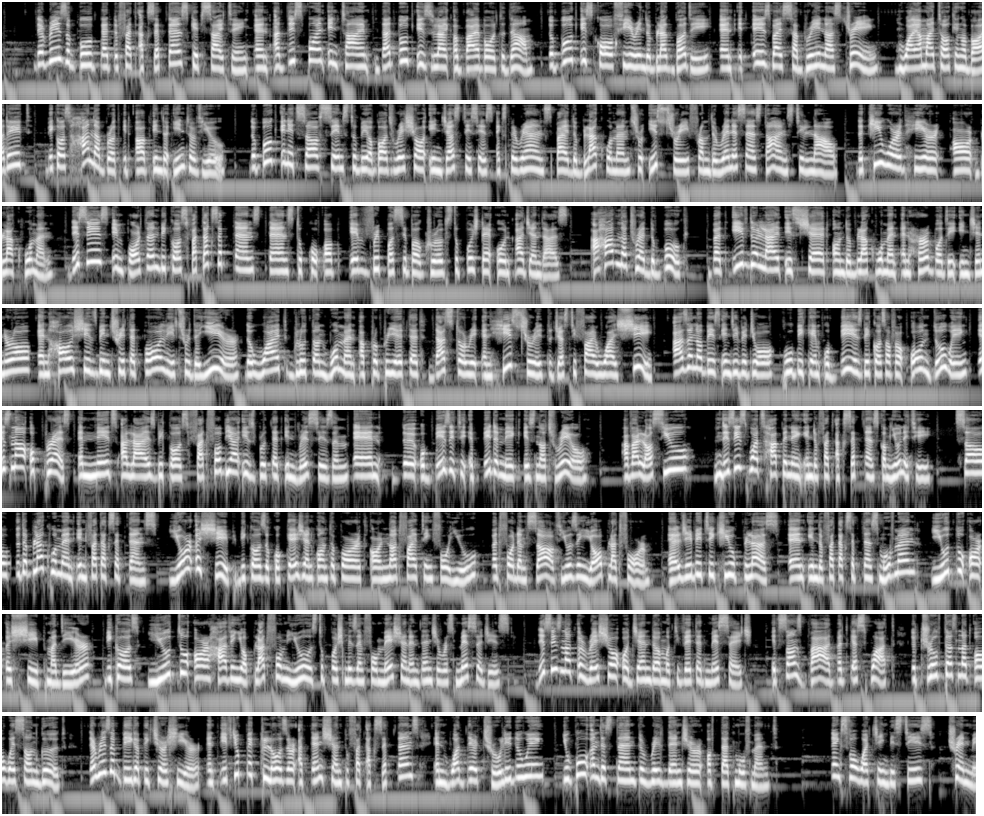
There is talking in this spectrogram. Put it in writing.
There is a book that the fat acceptance keeps citing, and at this point in time, that book is like a Bible to them. The book is called Fearing the Black Body, and it is by Sabrina String. Why am I talking about it? Because Hannah brought it up in the interview. The book in itself seems to be about racial injustices experienced by the black woman through history from the Renaissance times till now. The key word here are black women. This is important because fat acceptance tends to co-opt every possible groups to push their own agendas. I have not read the book, but if the light is shed on the black woman and her body in general and how she's been treated poorly through the year, the white glutton woman appropriated that story and history to justify why she, as an obese individual who became obese because of her own doing, is now oppressed and needs allies because fat phobia is rooted in racism and the obesity epidemic is not real. Have I lost you? This is what's happening in the fat acceptance community. So, to the black women in fat acceptance, you're a sheep because the Caucasian counterpart are not fighting for you, but for themselves using your platform. LGBTQ+, and in the fat acceptance movement, you too are a sheep, my dear, because you too are having your platform used to push misinformation and dangerous messages. This is not a racial or gender motivated message. It sounds bad, but guess what? The truth does not always sound good. There is a bigger picture here, and if you pay closer attention to fat acceptance and what they're truly doing, you will understand the real danger of that movement. Thanks for watching, Beasties. Train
